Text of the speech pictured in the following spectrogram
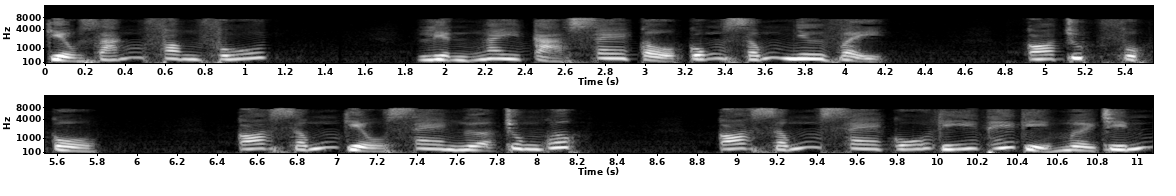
Kiểu dáng phong phú. Liền ngay cả xe cổ cũng giống như vậy. Có chút phục cổ. Có giống kiểu xe ngựa Trung Quốc. Có giống xe cũ ký thế kỷ 19.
